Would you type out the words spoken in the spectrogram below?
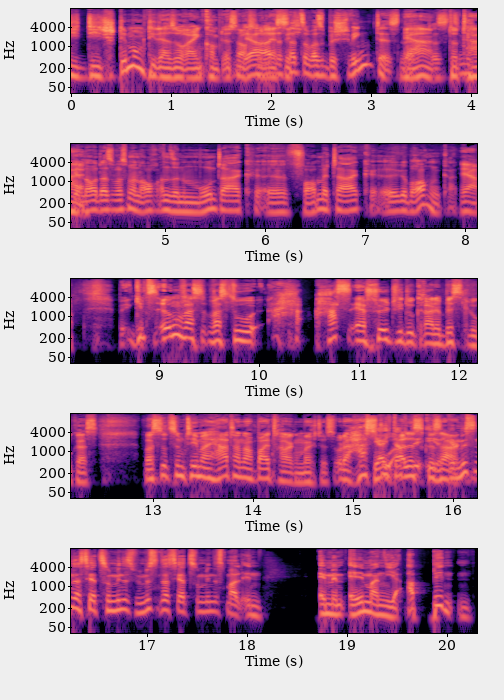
die, die Stimmung, die da so reinkommt, ist auch so Ja, das lässig. hat so was Beschwingtes. Ne? Ja, das ist total. genau das, was man auch an so einem Montagvormittag äh, Vormittag, äh, gebrauchen kann. Ja. Gibt es irgendwas, was du ha- hasserfüllt, wie du gerade bist, Lukas, was du zum Thema Hertha noch beitragen möchtest? Oder hast Ja, du dachte, alles gesagt? wir müssen das ja zumindest, wir müssen das ja zumindest mal in MML-Manier abbinden,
